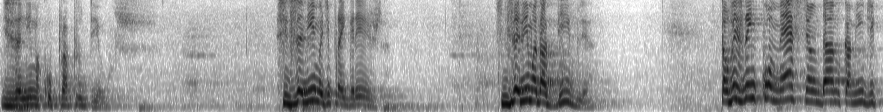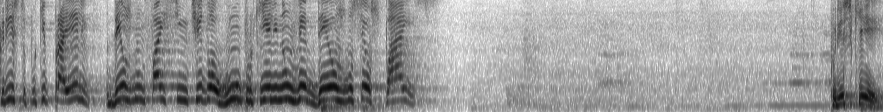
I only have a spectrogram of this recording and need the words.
desanima com o próprio Deus. Se desanima de ir para a igreja, se desanima da Bíblia, Talvez nem comece a andar no caminho de Cristo, porque para ele Deus não faz sentido algum, porque ele não vê Deus nos seus pais. Por isso que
